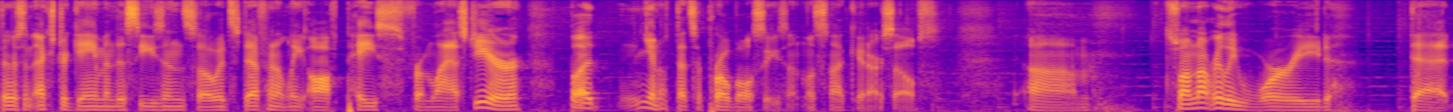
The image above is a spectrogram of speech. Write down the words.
there's an extra game in the season, so it's definitely off pace from last year. But you know that's a Pro Bowl season. Let's not kid ourselves. Um, so I'm not really worried that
